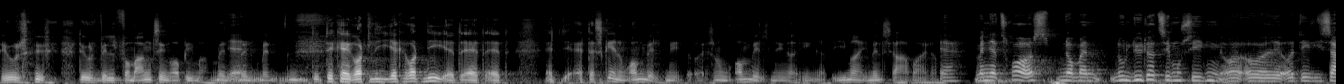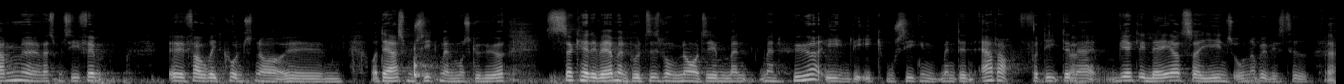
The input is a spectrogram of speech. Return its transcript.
det er jo, det er jo vel for mange ting op i mig. Men, yeah. men, men det, det, kan jeg godt lide. Jeg kan godt lide, at, at, at, at, at der sker nogle omvæltninger, altså nogle omvæltninger i mig, imens jeg arbejder. Ja, men jeg tror også, når man nu lytter til musikken, og, og, og det er de samme, hvad skal man sige, fem øh, favoritkunstnere øh, og deres musik, man måske hører, så kan det være, at man på et tidspunkt når til, man, man hører egentlig ikke musikken, men den er der, fordi den ja. er virkelig lagret sig i ens underbevidsthed. Ja.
